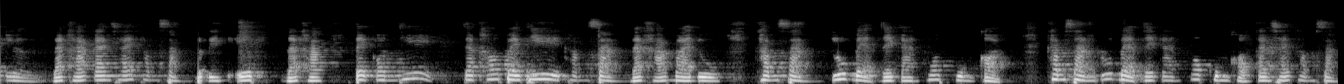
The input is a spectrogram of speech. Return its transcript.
กเลยนะคะ การใช้คำสั่ง printf นะคะ แต่ก่อนที่จะเข้าไปที่คำสั่งนะคะ มาดูคำสั่งรูปแบบในการควบคุมก่อน คำสั่งรูปแบบในการควบคุมของการใช้คำสั่ง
